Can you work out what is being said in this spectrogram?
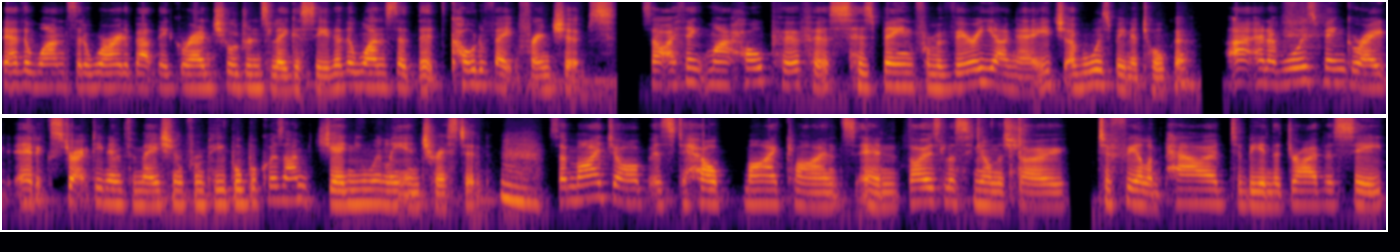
They're the ones that are worried about their grandchildren's legacy. They're the ones that, that cultivate friendships. So I think my whole purpose has been from a very young age. I've always been a talker. Uh, and I've always been great at extracting information from people because I'm genuinely interested. So my job is to help my clients and those listening on the show to feel empowered, to be in the driver's seat,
